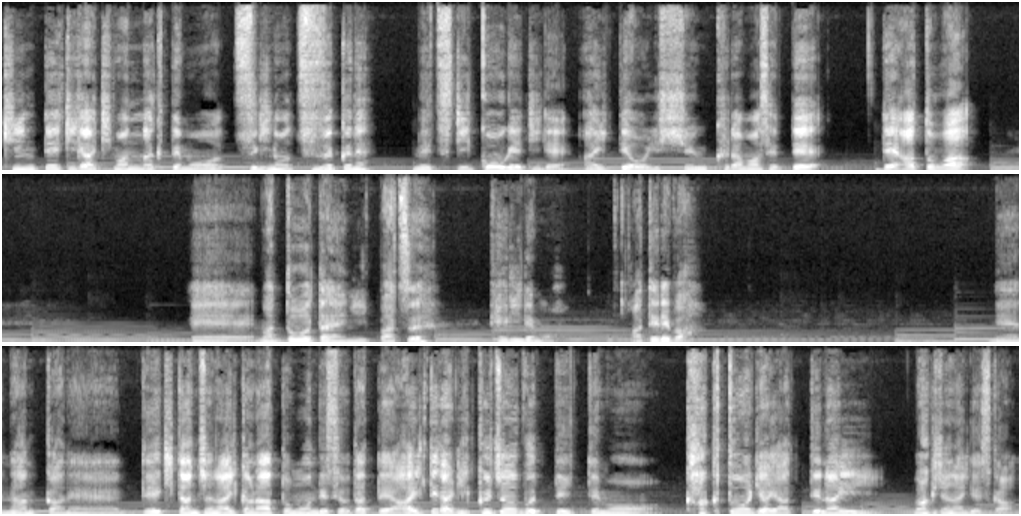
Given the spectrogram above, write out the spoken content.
金的が決まんなくても次の続くね目つき攻撃で相手を一瞬くらませてであとは、えーまあ、胴体に一発蹴りでも当てればね、なんかね、できたんじゃないかなと思うんですよ。だって相手が陸上部って言っても、格闘技はやってないわけじゃないですか。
